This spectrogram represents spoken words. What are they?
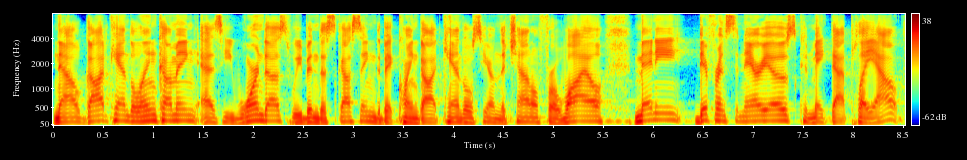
Now, God Candle incoming, as he warned us, we've been discussing the Bitcoin God candles here on the channel for a while. Many different scenarios could make that play out.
